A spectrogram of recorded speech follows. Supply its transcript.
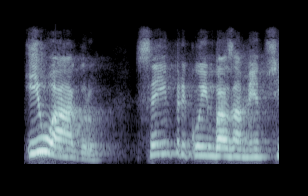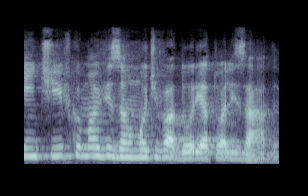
e o agro, sempre com embasamento científico e uma visão motivadora e atualizada.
